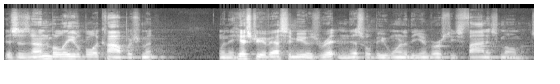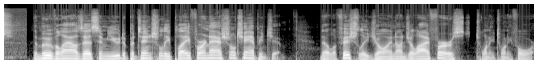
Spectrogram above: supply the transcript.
This is an unbelievable accomplishment. When the history of SMU is written, this will be one of the university's finest moments. The move allows SMU to potentially play for a national championship. They'll officially join on July 1st, 2024.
